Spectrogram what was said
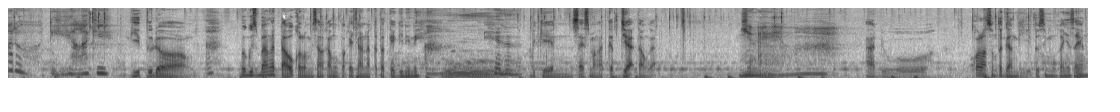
Aduh, dia lagi. Gitu dong. Bagus banget tahu kalau misal kamu pakai celana ketat kayak gini nih. Uh, bikin saya semangat kerja tahu nggak? Ya Hmm, elah. Aduh, kok langsung tegang gitu sih mukanya sayang?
